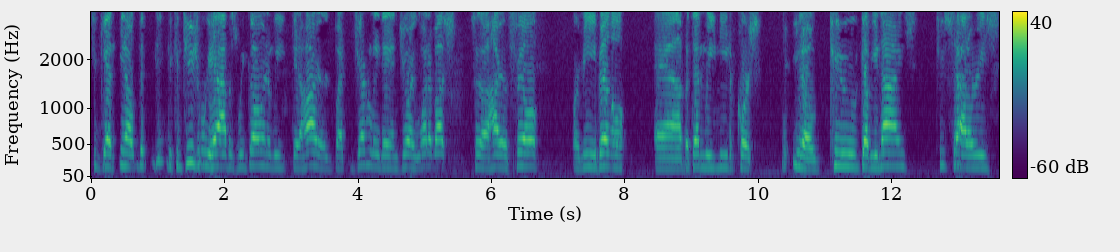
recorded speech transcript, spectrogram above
to get you know the, the, confusion we have is we go in and we get hired, but generally they enjoy one of us, so they'll hire Phil or me, Bill. Uh, but then we need, of course, you know, two W nines, two salaries.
